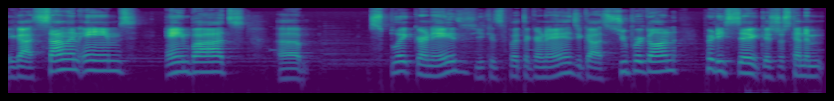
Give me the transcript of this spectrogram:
You got silent aims, aimbots, uh, split grenades. You can split the grenades. You got super gun, pretty sick. It's just kind of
